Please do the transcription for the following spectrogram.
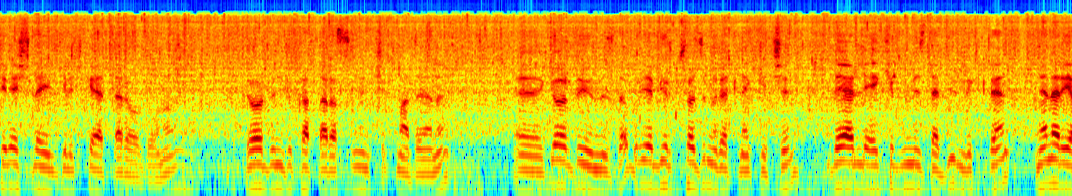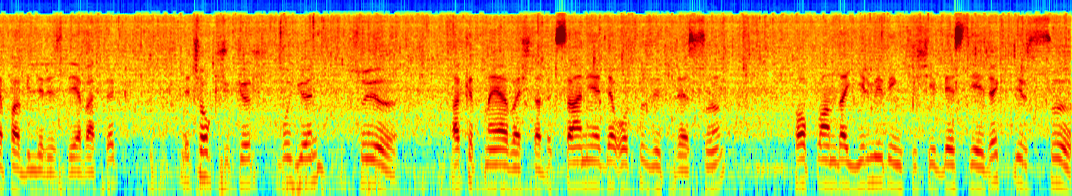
kireçle ilgili şikayetler olduğunu, dördüncü katlara suyun çıkmadığını e, gördüğümüzde buraya bir çözüm üretmek için değerli ekibimizle birlikte neler yapabiliriz diye baktık. Ve çok şükür bugün suyu akıtmaya başladık. Saniyede 30 litre su. Toplamda 20 bin kişiyi besleyecek bir su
